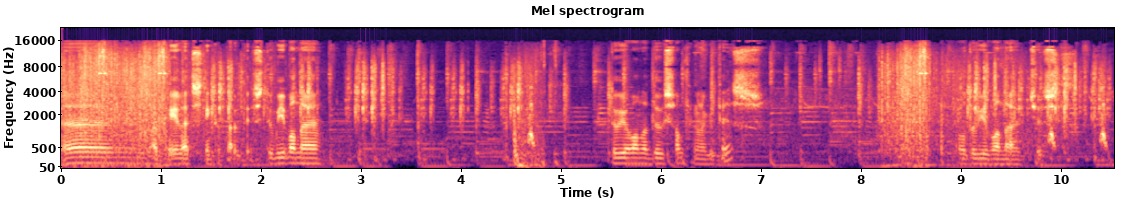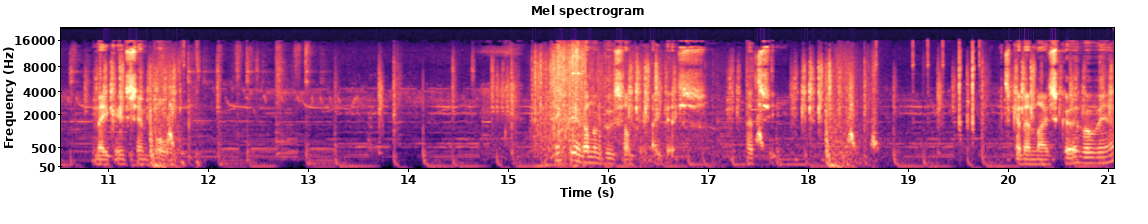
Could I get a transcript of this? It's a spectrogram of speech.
Um, okay, let's think about this. Do we wanna... Do we wanna do something like this? Or do we wanna just make a simple think we're gonna do something like this. Let's see. Let's get a nice curve over here.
